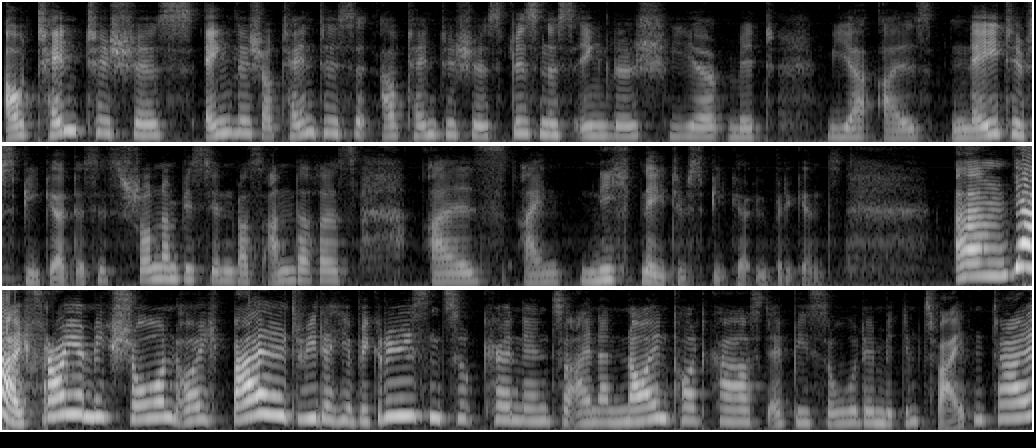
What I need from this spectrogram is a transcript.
authentisches Englisch, authentisches, authentisches Business Englisch hier mit mir als Native Speaker. Das ist schon ein bisschen was anderes als ein Nicht-Native Speaker übrigens. Ähm, ja, ich freue mich schon, euch bald wieder hier begrüßen zu können zu einer neuen Podcast-Episode mit dem zweiten Teil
